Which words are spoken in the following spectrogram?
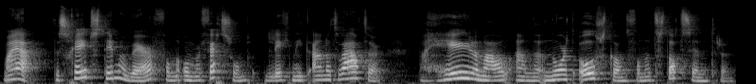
Maar ja, de scheepstimmerwerf van de Ommervechtsomp ligt niet aan het water, maar helemaal aan de noordoostkant van het stadscentrum.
